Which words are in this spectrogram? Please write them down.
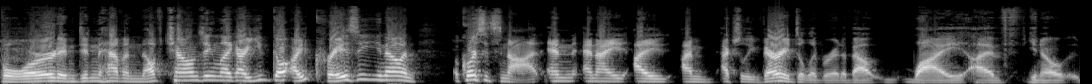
bored and didn't have enough challenging like are you go are you crazy you know and of course it's not. And and i i i'm actually very deliberate about why i've you know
